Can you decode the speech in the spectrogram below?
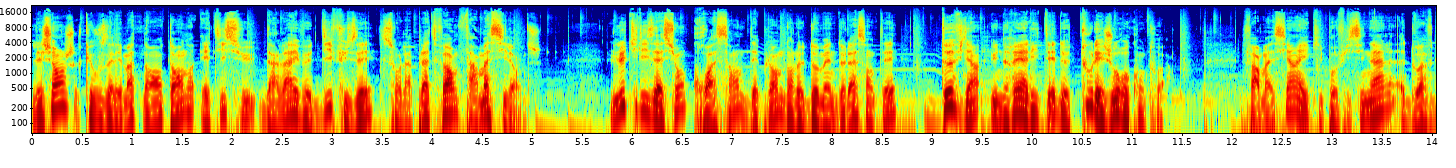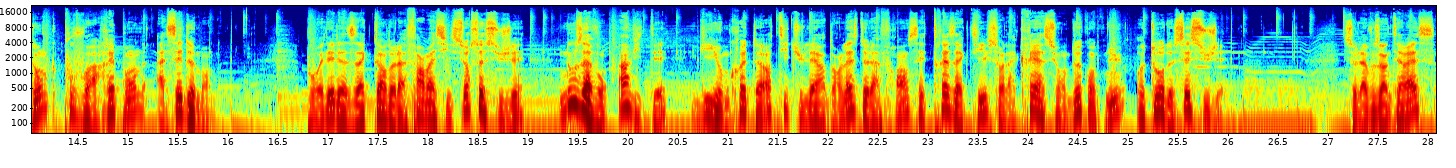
L'échange que vous allez maintenant entendre est issu d'un live diffusé sur la plateforme Pharmacy Lounge. L'utilisation croissante des plantes dans le domaine de la santé devient une réalité de tous les jours au comptoir. Pharmaciens et équipes officinales doivent donc pouvoir répondre à ces demandes. Pour aider les acteurs de la pharmacie sur ce sujet, nous avons invité Guillaume Kreuter, titulaire dans l'Est de la France et très actif sur la création de contenu autour de ces sujets. Cela vous intéresse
